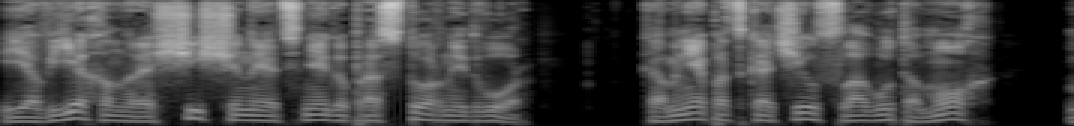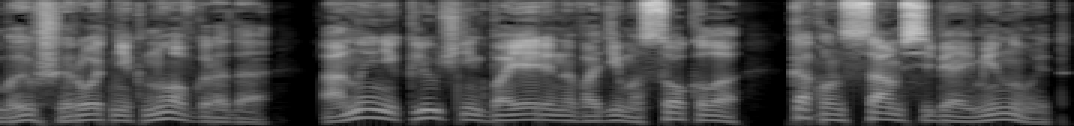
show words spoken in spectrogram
и я въехал на расчищенный от снега просторный двор. Ко мне подскочил Славута Мох, бывший ротник Новгорода, а ныне ключник боярина Вадима Сокола, как он сам себя именует.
